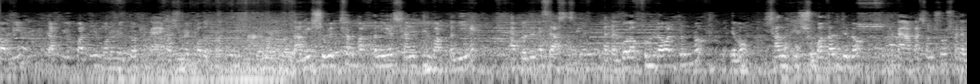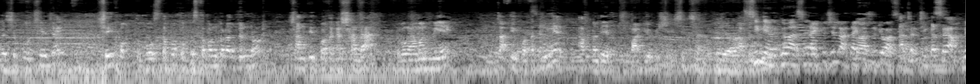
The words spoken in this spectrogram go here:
রবিন জাতীয় পার্টির মনোনীত ঢাকা এক আসনের পদপ্রার্থী। আমি শুভেচ্ছার বার্তা নিয়ে শান্তির বার্তা নিয়ে আপনাদের কাছে আসছি। একটা গোলাপ ফুল দেওয়ার জন্য এবং শান্তির সুবাতার জন্য ঢাকা আসন সহ সারা দেশে পৌঁছে যায়। সেই বক্তব্য উপস্থাপক উপস্থাপন করার জন্য শান্তির পতাকা সাদা এবং আমার মেয়ে জাতীয় পতাকা নিয়ে আপনাদের পার্টি অফিসে এসেছি সিনিয়র কেউ আছে আচ্ছা ঠিক আছে আপনি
